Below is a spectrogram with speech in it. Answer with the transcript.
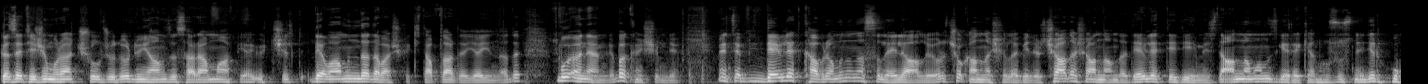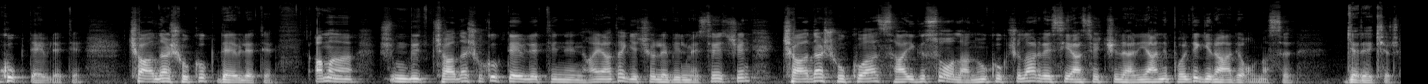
gazeteci Murat Çulcu'dur. Dünyamızı saran mafya 3 cilt devamında da başka kitaplar da yayınladı. Bu önemli. Bakın şimdi. Mesela devlet kavramını nasıl ele alıyoruz? Çok anlaşılabilir. Çağdaş anlamda devlet dediğimizde anlamamız gereken husus nedir? Hukuk devleti. Çağdaş hukuk devleti. Ama şimdi çağdaş hukuk devletinin hayata geçirilebilmesi için çağdaş hukuka saygısı olan hukukçular ve siyasetçiler yani politik irade olması gerekir.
